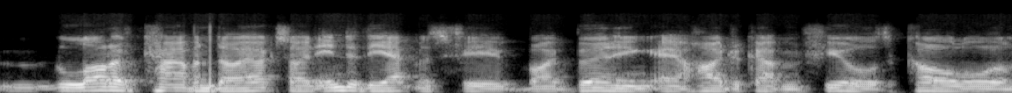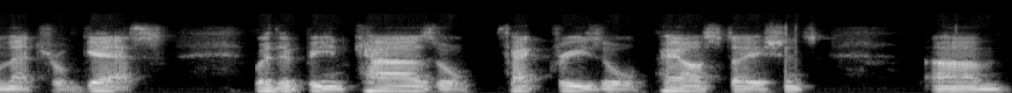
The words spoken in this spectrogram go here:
a lot of carbon dioxide into the atmosphere by burning our hydrocarbon fuels, coal, oil, natural gas, whether it be in cars or factories or power stations, um,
